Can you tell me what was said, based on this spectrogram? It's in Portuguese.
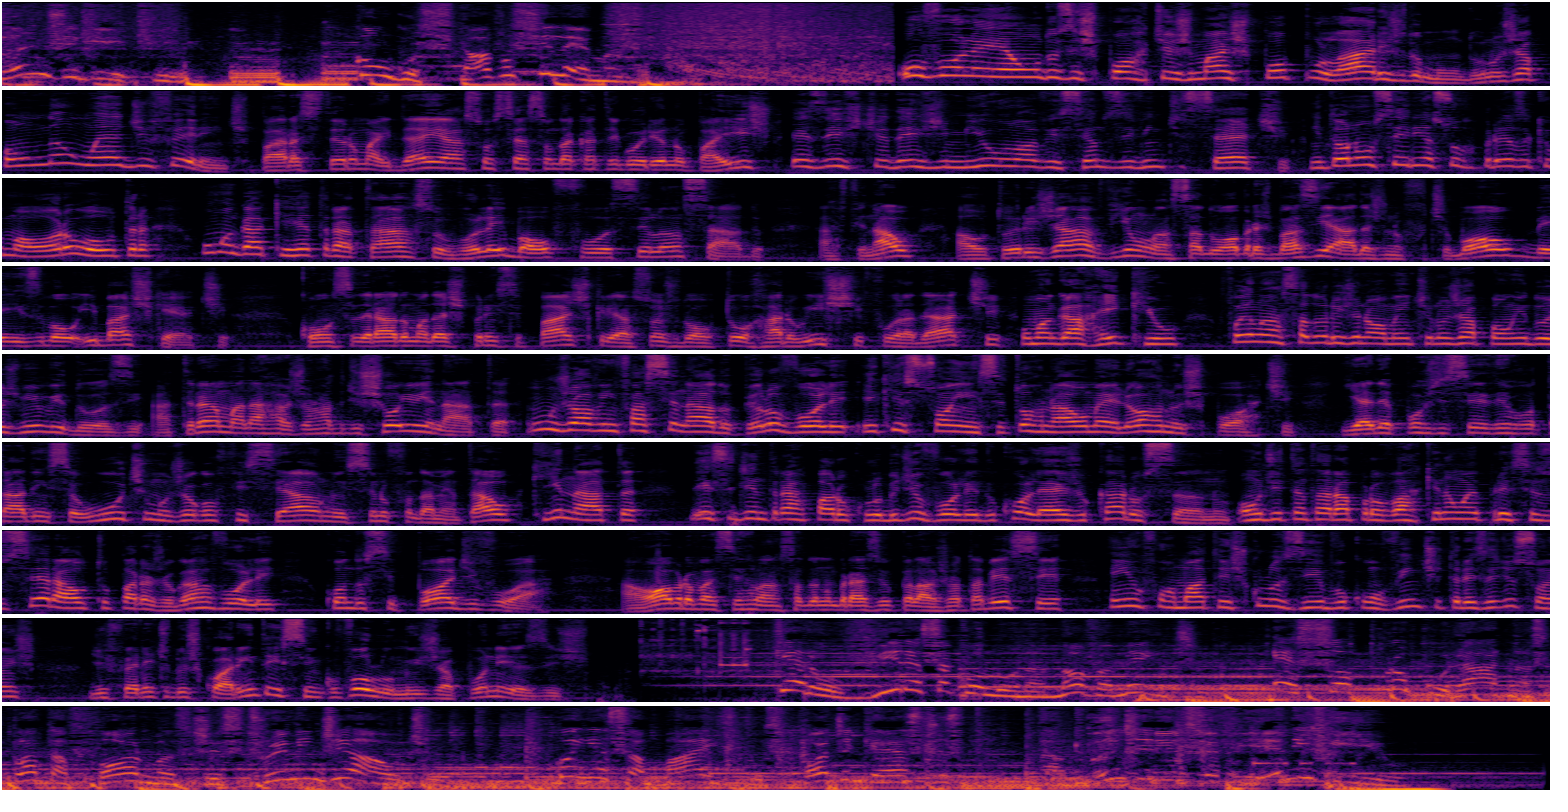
Danji Geek, com Gustavo Filema. O vôlei é um dos esportes mais populares do mundo. No Japão não é diferente. Para se ter uma ideia, a associação da categoria no país existe desde 1927. Então não seria surpresa que uma hora ou outra um mangá que retratasse o voleibol fosse lançado. Afinal, autores já haviam lançado obras baseadas no futebol, beisebol e basquete. Considerado uma das principais criações do autor Haruichi Furadachi, o mangá Haikyuu foi lançado originalmente no Japão em 2012. A trama narra a jornada de Shoyo Inata, um jovem fascinado pelo vôlei e que sonha em se tornar o melhor no esporte. E é depois de ser derrotado em seu último jogo oficial no ensino fundamental que Inata decide entrar para o clube de vôlei do Colégio Karusano, onde tentará provar que não é preciso ser alto para jogar vôlei quando se pode voar. A obra vai ser lançada no Brasil pela JBC em um formato exclusivo com 23 edições, diferente dos 45 volumes japoneses. Quer ouvir essa coluna novamente? É só procurar nas plataformas de streaming de áudio. Conheça mais dos podcasts da Band News FM Rio.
